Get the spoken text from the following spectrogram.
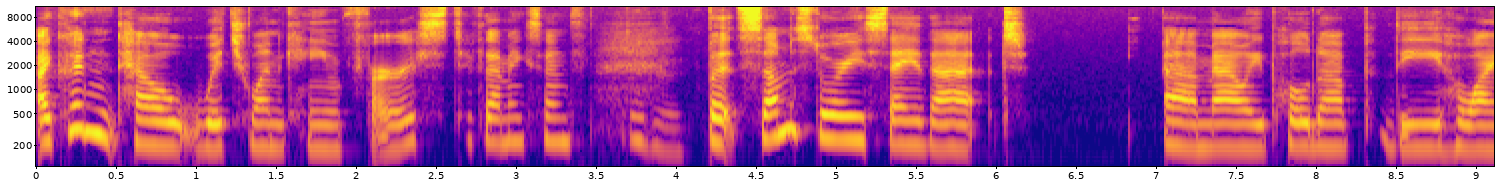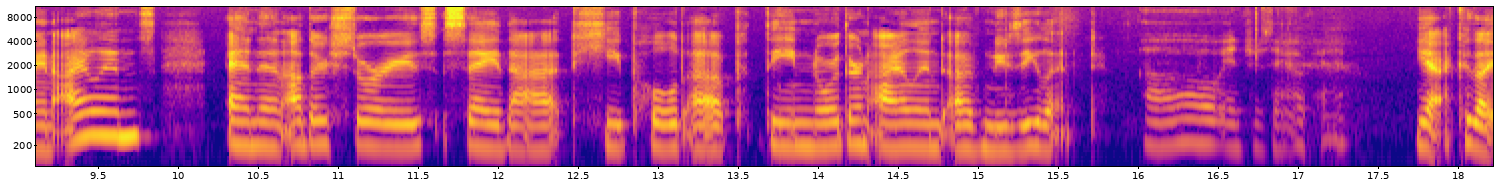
I couldn't tell which one came first, if that makes sense. Mm-hmm. But some stories say that uh, Maui pulled up the Hawaiian Islands, and then other stories say that he pulled up the northern island of New Zealand. Oh, interesting. Okay. Yeah, because I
